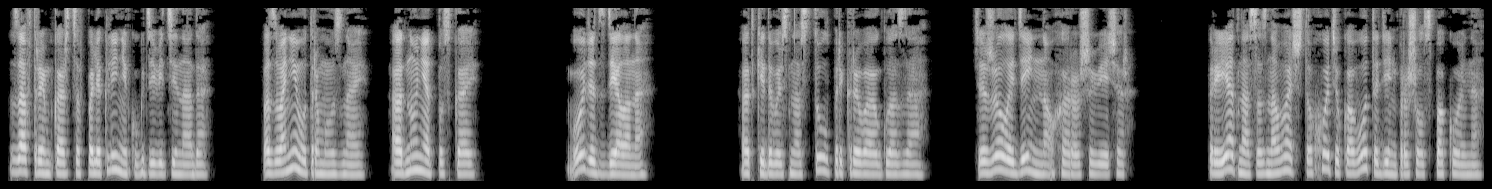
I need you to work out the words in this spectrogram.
Завтра им, кажется, в поликлинику к девяти надо. Позвони утром и узнай. Одну не отпускай. Будет сделано. Откидываюсь на стул, прикрываю глаза. Тяжелый день, но хороший вечер. Приятно осознавать, что хоть у кого-то день прошел спокойно.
